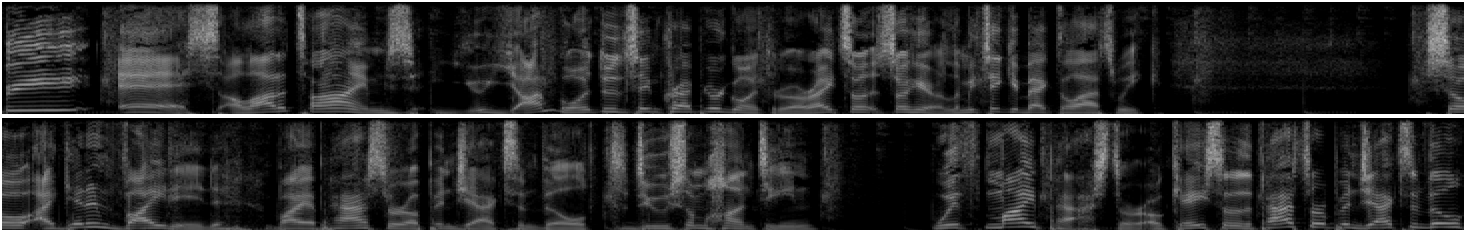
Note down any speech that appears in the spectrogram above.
BS. A lot of times, you, I'm going through the same crap you're going through, all right? So, so here, let me take you back to last week. So I get invited by a pastor up in Jacksonville to do some hunting with my pastor. Okay, so the pastor up in Jacksonville,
